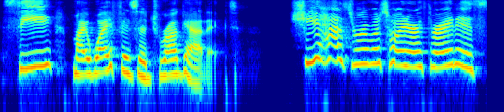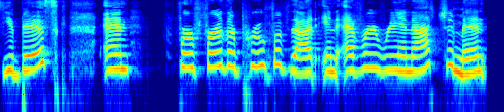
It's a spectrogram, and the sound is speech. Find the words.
See, my wife is a drug addict. She has rheumatoid arthritis, you bisque. And for further proof of that, in every reenactment,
